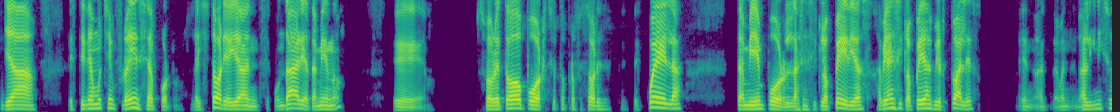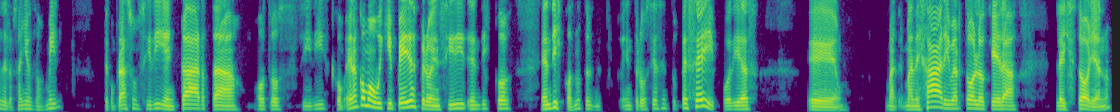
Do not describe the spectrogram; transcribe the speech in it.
ya tenía mucha influencia por la historia, ya en secundaria también, ¿no? Eh, sobre todo por ciertos profesores de, escuela, también por las enciclopedias, había enciclopedias virtuales al, inicio de los años 2000, te comprabas un CD en carta otros CDs, eran como Wikipedias, pero en CD, en discos, en discos, ¿no? introducías en tu PC y podías eh, manejar y ver todo lo que era la historia, ¿no?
